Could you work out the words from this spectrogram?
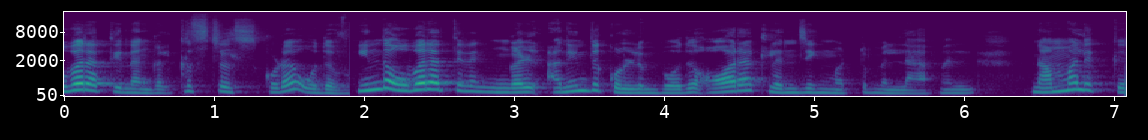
உபரத்தினங்கள் கிறிஸ்டல்ஸ் கூட உதவும். இந்த உபரத்தினங்கள் அணிந்து கொள்ளும்போது ஆரா கிளென்சிங் மட்டும் இல்லாமல் நம்மளுக்கு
